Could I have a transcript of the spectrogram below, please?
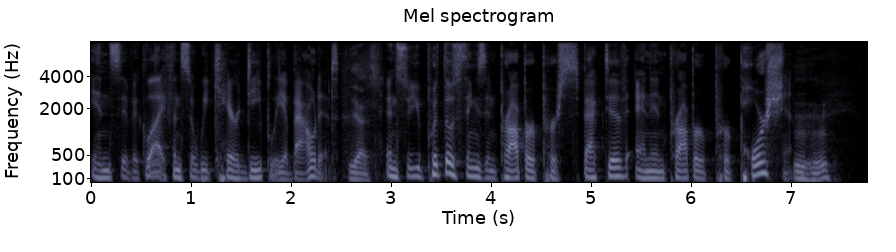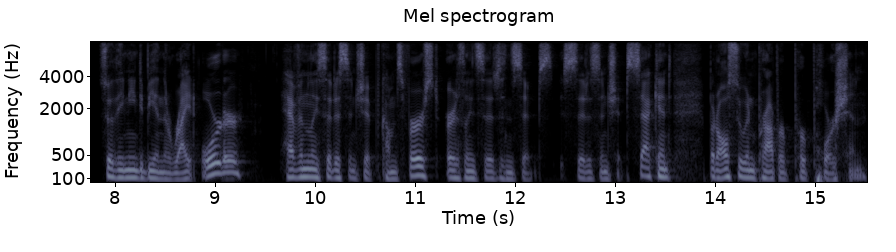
in civic life. And so we care deeply about it. Yes. And so you put those things in proper perspective and in proper proportion. Mm-hmm. So they need to be in the right order. Heavenly citizenship comes first, earthly citizenship citizenship second, but also in proper proportion.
